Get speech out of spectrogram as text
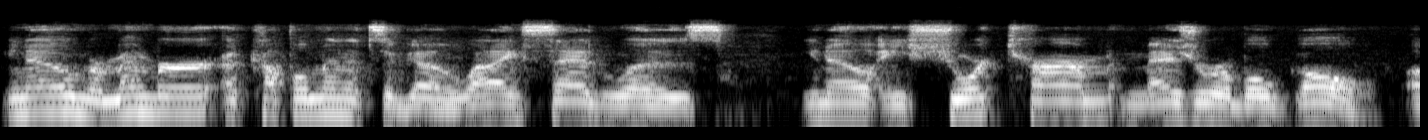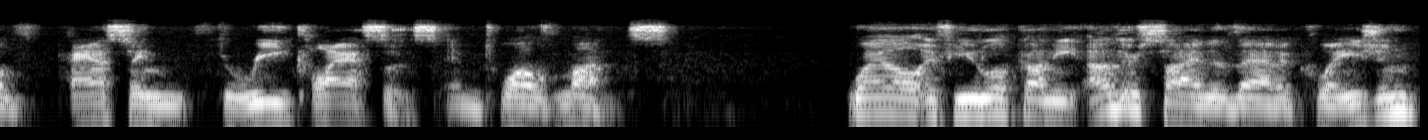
you know, remember a couple minutes ago, what I said was, you know, a short term measurable goal of passing three classes in 12 months. Well, if you look on the other side of that equation,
